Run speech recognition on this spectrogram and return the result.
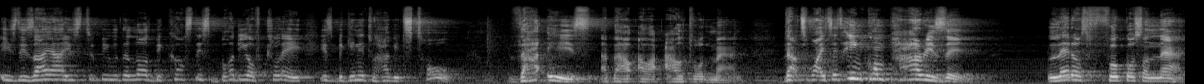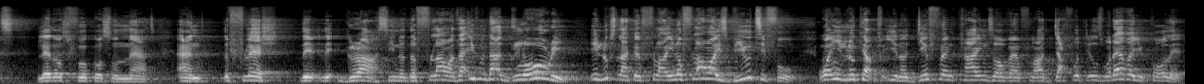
his desire is to be with the Lord because this body of clay is beginning to have its toll. That is about our outward man. That's why it says, in comparison, let us focus on that. Let us focus on that. And the flesh, the, the grass, you know, the flower, that even that glory, it looks like a flower. You know, flower is beautiful. When you look at, you know, different kinds of uh, flower, daffodils, whatever you call it,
